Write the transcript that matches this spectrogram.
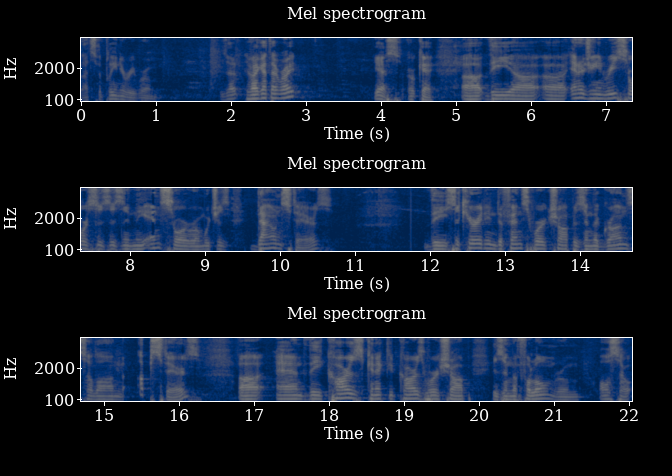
That's the plenary room. Is that, have I got that right? Yes, okay. Uh, the uh, uh, energy and resources is in the ENSOR room, which is downstairs. The security and defense workshop is in the Grand Salon upstairs. Uh, and the cars, connected cars workshop is in the Falone room, also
